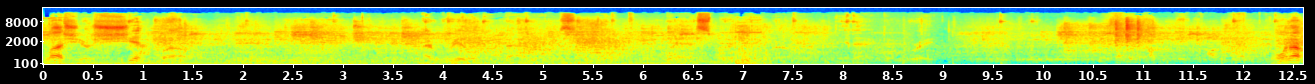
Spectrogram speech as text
Flush your shit, bro. I really need batteries. Yes, bro. Inactive, great. Going up.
